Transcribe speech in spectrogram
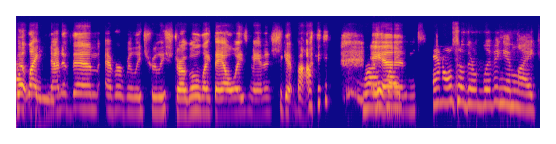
but like none of them ever really truly struggle. Like they always manage to get by. Right, like- and and also they're living in like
